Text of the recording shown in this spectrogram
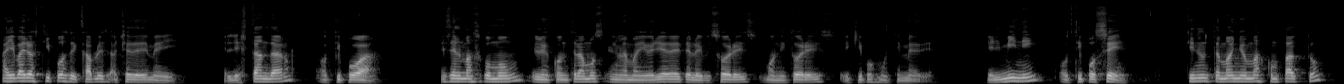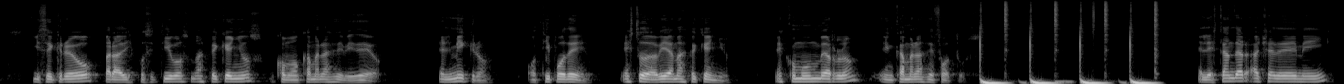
Hay varios tipos de cables HDMI. El estándar o tipo A es el más común y lo encontramos en la mayoría de televisores, monitores, equipos multimedia. El mini o tipo C tiene un tamaño más compacto y se creó para dispositivos más pequeños como cámaras de video. El micro o tipo D es todavía más pequeño. Es común verlo en cámaras de fotos. El estándar HDMI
